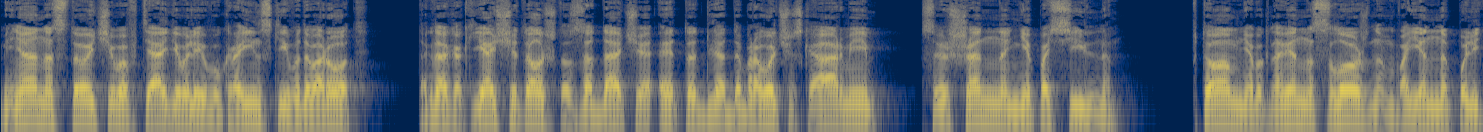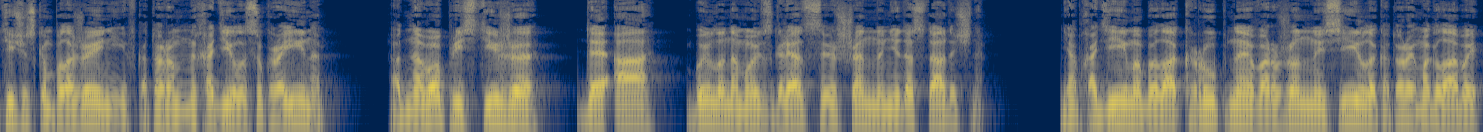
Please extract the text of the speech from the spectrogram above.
Меня настойчиво втягивали в украинский водоворот, тогда как я считал, что задача эта для добровольческой армии совершенно непосильна. В том необыкновенно сложном военно-политическом положении, в котором находилась Украина, одного престижа ДА было, на мой взгляд, совершенно недостаточно. Необходима была крупная вооруженная сила, которая могла бы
